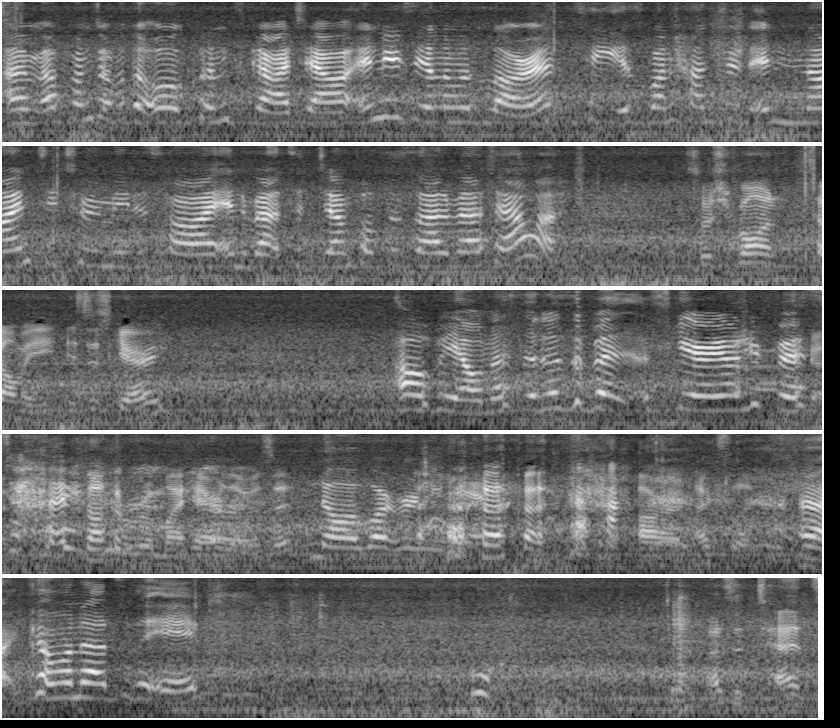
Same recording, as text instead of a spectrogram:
I'm up on top of the Auckland Sky Tower in New Zealand with Laurence. He is 192 metres high and about to jump off the side of our tower. So Siobhan, tell me, is it scary? I'll be honest, it is a bit scary on your first okay. time. It's not going to ruin my hair though, is it? No, it won't ruin your hair. Alright, excellent. Alright, come on out to the edge. Whew. That's intense.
